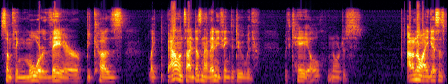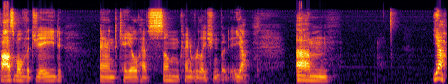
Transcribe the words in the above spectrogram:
something more there because like Ballantine doesn't have anything to do with with Kael, nor does I don't know, I guess it's possible that Jade and Kael have some kind of relation, but yeah. Um yeah,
